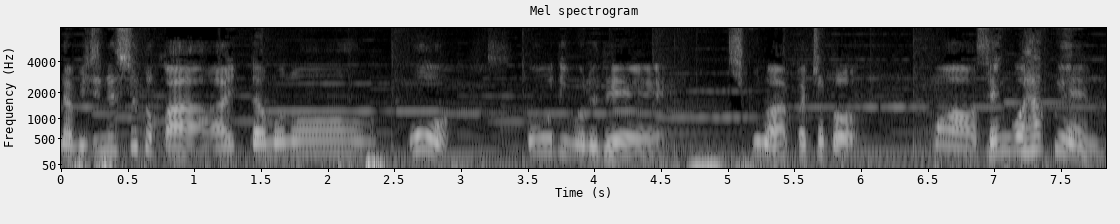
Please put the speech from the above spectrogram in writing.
だビジネス書とか、ああいったものを、 Audible で聞くのはやっぱりちょっと、まあ、1500円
